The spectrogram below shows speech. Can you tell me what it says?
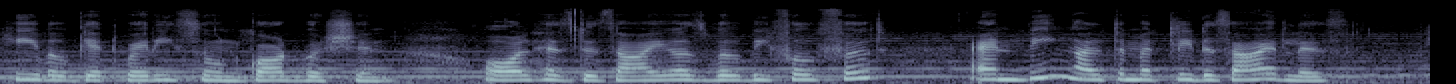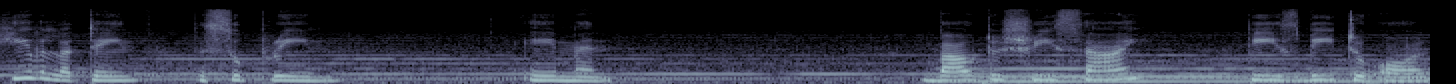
He will get very soon God vision all his desires will be fulfilled, and being ultimately desireless, he will attain the Supreme. Amen. Bow to Sri Sai, peace be to all.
